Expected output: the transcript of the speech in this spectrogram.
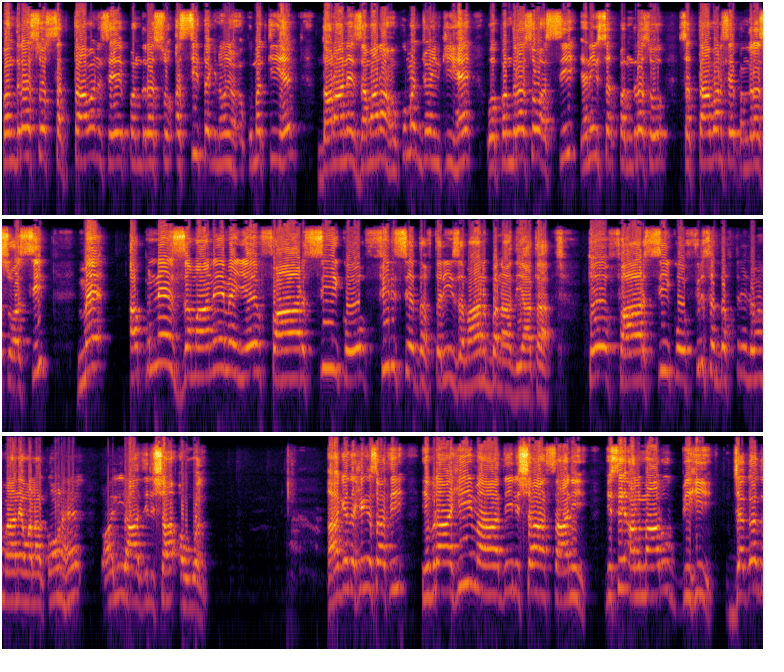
पंद्रह से 1580 तक इन्होंने हुकूमत की है। दौरान जमाना हुकूमत जो इनकी है, वो 1580 यानी पंद्रह से 1580 में अपने जमाने में ये फारसी को फिर से दफ्तरी जबान बना दिया था। तो फारसी को फिर से दफ्तरी जबान बनाने वाला कौन है? अली आदिल शाह अव्वल। आगे देखेंगे साथी, इब्राहिम आदिल शाह सानी, जिसे अलमारू बिही, जगत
